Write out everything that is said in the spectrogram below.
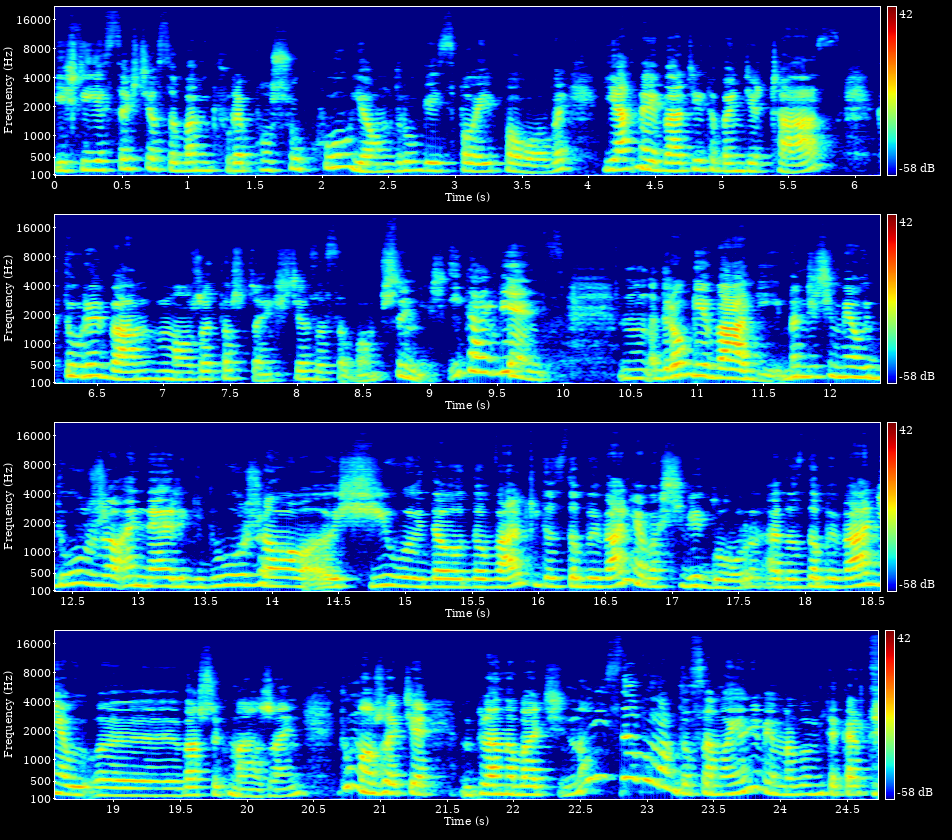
Jeśli jesteście osobami, które poszukują drugiej swojej połowy, jak najbardziej to będzie czas, który Wam może to szczęście ze sobą przynieść. I tak więc, drogie wagi, będziecie miały dużo energii, dużo e, siły do, do walki, do zdobywania właściwie gór, a do zdobywania e, Waszych marzeń. Tu możecie planować, no i znowu mam to samo, ja nie wiem, albo mi te karty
